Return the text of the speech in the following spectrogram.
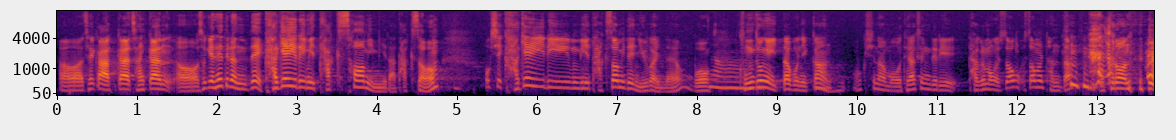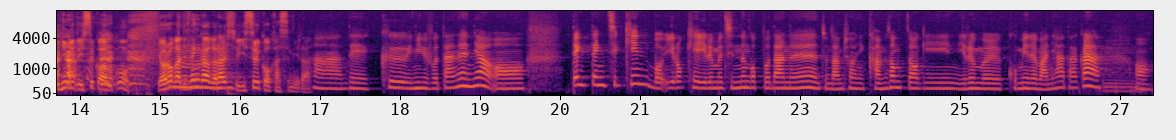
어, 제가 아까 잠깐 어, 소개를 해드렸는데 가게 이름이 닭섬입니다. 닭섬. 혹시 가게 이름이 닭섬이 된 이유가 있나요? 뭐 음. 궁동에 있다 보니까 혹시나 뭐 대학생들이 닭을 먹으면 썸, 썸을 탄다 뭐 그런 의미도 있을 것 같고 여러 가지 생각을 할 수 있을 것 같습니다. 아, 네. 그 의미보다는요. 어, 땡땡 치킨 뭐 이렇게 이름을 짓는 것보다는 좀 남편이 감성적인 이름을 고민을 많이 하다가 음, 어,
